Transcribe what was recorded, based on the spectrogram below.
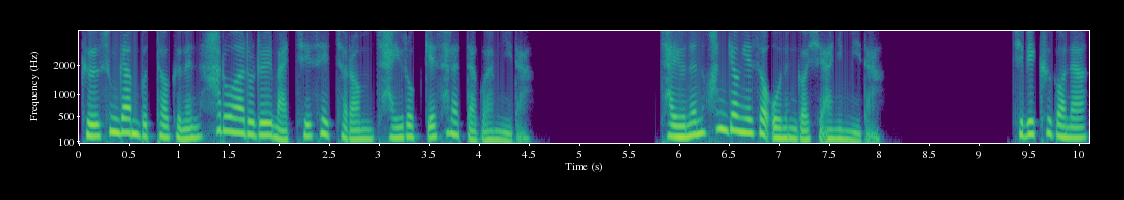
그 순간부터 그는 하루하루를 마치 새처럼 자유롭게 살았다고 합니다. 자유는 환경에서 오는 것이 아닙니다. 집이 크거나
